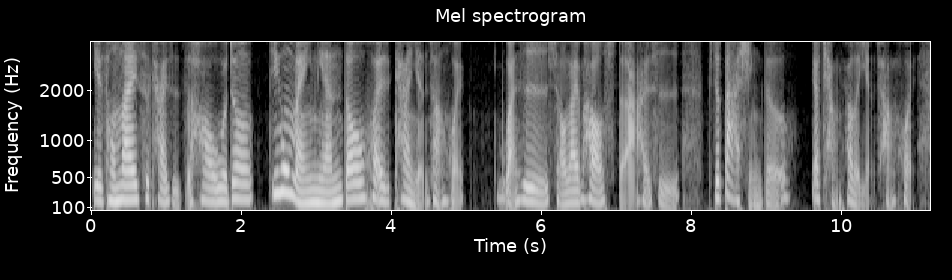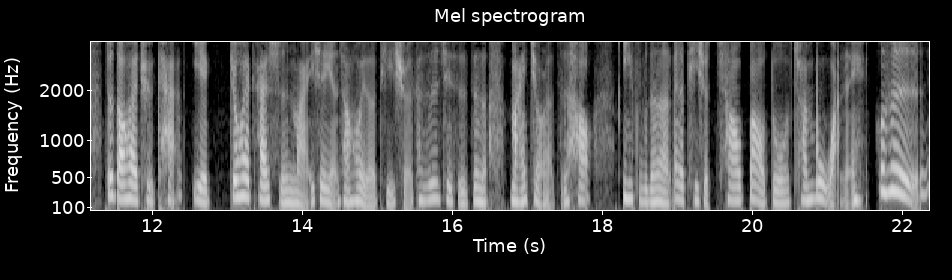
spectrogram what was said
也从那一次开始之后，我就几乎每年都会看演唱会，不管是小 live house 的啊，还是比较大型的要抢票的演唱会，就都会去看，也就会开始买一些演唱会的 T 恤。可是其实真的买久了之后，衣服真的那个 T 恤超爆多，穿不完哎、或是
